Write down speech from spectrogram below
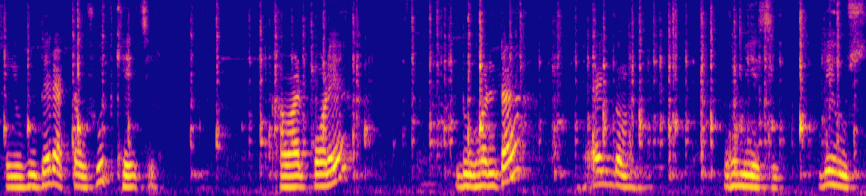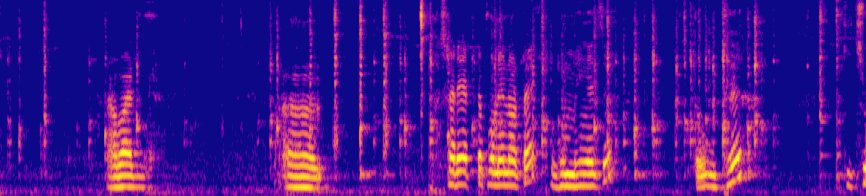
সেই ওষুধের একটা ওষুধ খেয়েছি। খাওয়ার পরে দু ঘণ্টা একদম ঘুমিয়েছি, বেহুশ। আবার সাড়ে আটটা, পৌনে নটায় ঘুম ভেঙেছে, তো উঠে কিছু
